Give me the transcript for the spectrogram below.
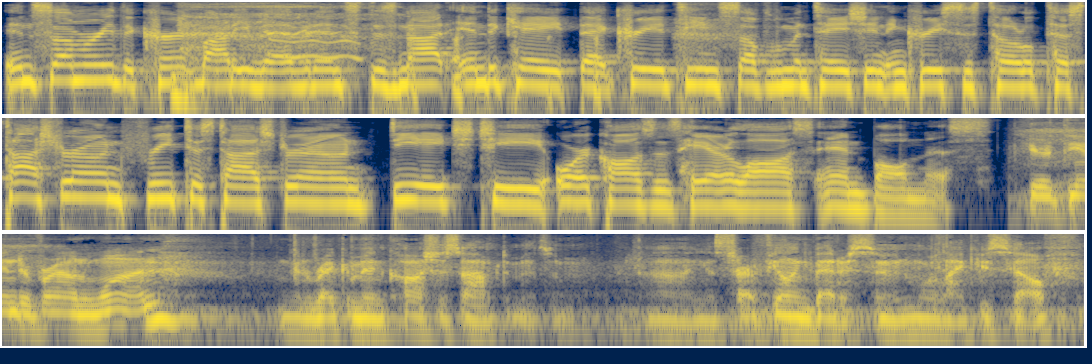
In summary, the current body of evidence does not indicate that creatine supplementation increases total testosterone, free testosterone, DHT, or causes hair loss and baldness. Here at the end of round one, I'm going to recommend cautious optimism. Uh, you'll start feeling better soon, more like yourself,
